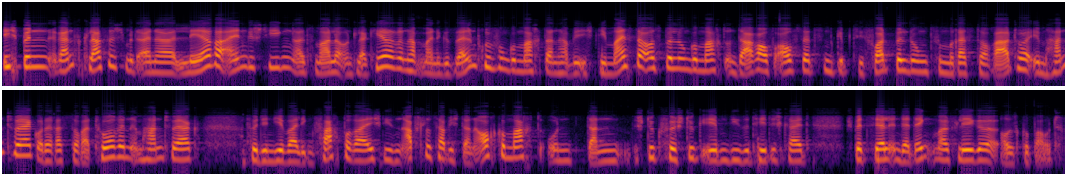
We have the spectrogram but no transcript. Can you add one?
Ich bin ganz klassisch mit einer Lehre eingestiegen als Maler und Lackiererin, habe meine Gesellenprüfung gemacht, dann habe ich die Meisterausbildung gemacht und darauf aufsetzend gibt es die Fortbildung zum Restaurator im Handwerk oder Restauratorin im Handwerk für den jeweiligen Fachbereich. Diesen Abschluss habe ich dann auch gemacht und dann Stück für Stück eben diese Tätigkeit speziell in der Denkmalpflege ausgebaut.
